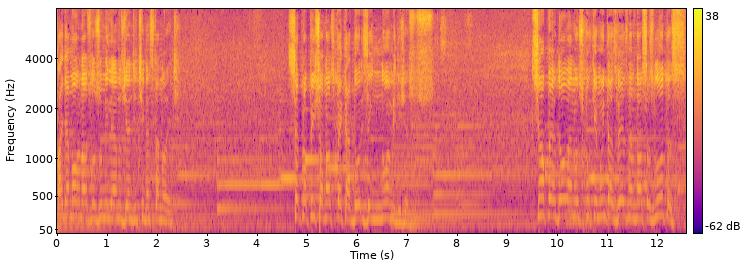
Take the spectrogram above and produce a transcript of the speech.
Pai de amor, nós nos humilhamos diante de Ti nesta noite. Ser propício a nós pecadores em nome de Jesus. Senhor, perdoa-nos porque muitas vezes nas nossas lutas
